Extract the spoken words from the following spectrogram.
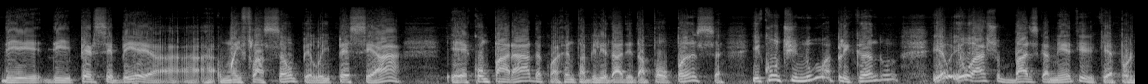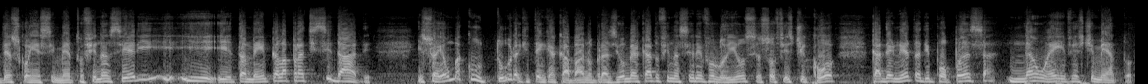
de, de perceber a, a, uma inflação pelo IPCA é, comparada com a rentabilidade da poupança e continuam aplicando? Eu, eu acho basicamente que é por desconhecimento financeiro e, e, e também pela praticidade. Isso aí é uma cultura que tem que acabar no Brasil. O mercado financeiro evoluiu, se sofisticou. Caderneta de poupança não é investimento,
